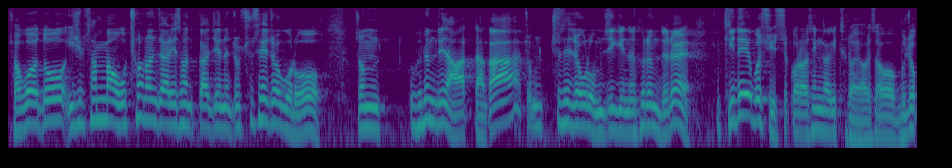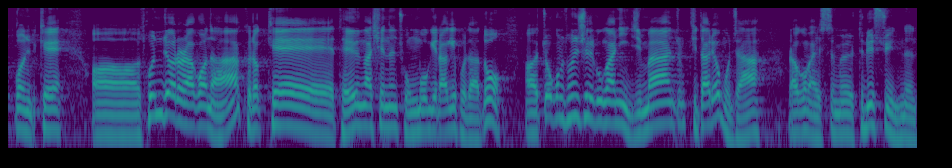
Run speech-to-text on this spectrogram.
적어도 23만 5천 원짜리 선까지는 좀 추세적으로 좀 흐름들이 나왔다가 좀 추세적으로 움직이는 흐름들을 좀 기대해 볼 수 있을 거라고 생각이 들어요. 그래서 무조건 이렇게 어, 손절을 하거나 그렇게 대응하시는 종목이라기보다도 어, 조금 손실 구간이지만 좀 기다려 보자라고 말씀을 드릴 수 있는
